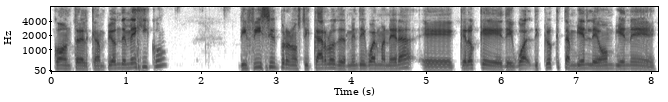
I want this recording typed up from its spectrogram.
contra el campeón de México, difícil pronosticarlo también de igual manera. Eh, creo que de igual, creo que también León viene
